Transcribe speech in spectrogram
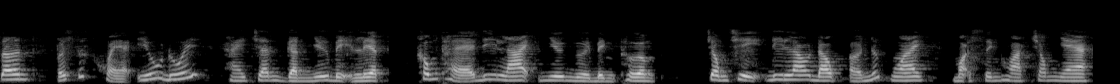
Sơn với sức khỏe yếu đuối, hai chân gần như bị liệt, không thể đi lại như người bình thường. Chồng chị đi lao động ở nước ngoài, mọi sinh hoạt trong nhà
